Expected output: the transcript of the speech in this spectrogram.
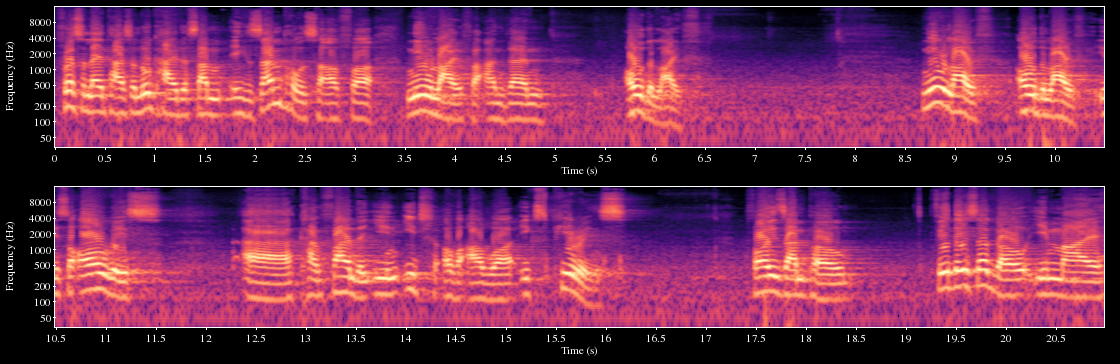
First, let us look at some examples of uh, new life and then old life. New life, old life is always uh, confined in each of our experience. For example, a few days ago in my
